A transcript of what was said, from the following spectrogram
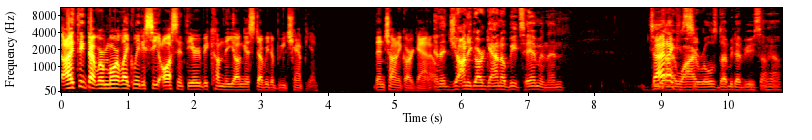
I think that we're more likely to see Austin Theory become the youngest WWE champion than Johnny Gargano. And then Johnny Gargano beats him, and then That I DIY see. rules WWE somehow.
